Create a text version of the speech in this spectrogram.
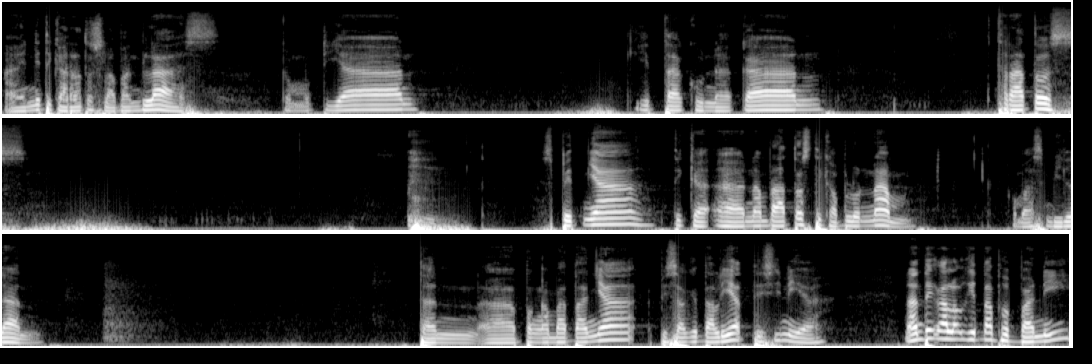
nah ini 318 kemudian kita gunakan 100 speednya 3, uh, 636,9 dan uh, pengamatannya bisa kita lihat di sini ya. Nanti kalau kita bebani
